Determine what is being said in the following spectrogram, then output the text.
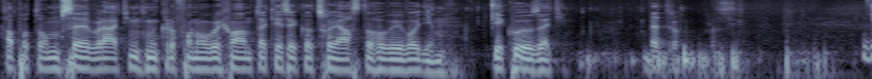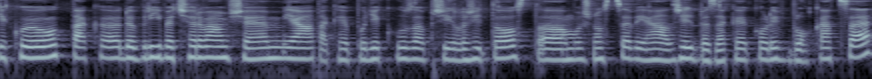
A potom se vrátím k mikrofonu, abych vám taky řekl, co já z toho vyvodím. Děkuji zatím. Petro, prosím. Děkuju. Tak eh, dobrý večer vám všem. Já také poděkuji za příležitost a možnost se vyjádřit bez jakékoliv blokace.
